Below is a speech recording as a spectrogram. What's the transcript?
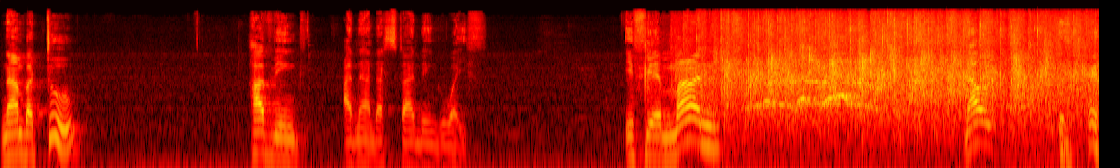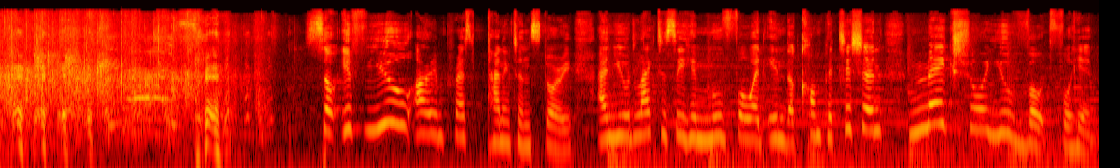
Number two, having an understanding wife. If you're a man, now. So if you are impressed with Hannington's story and you would like to see him move forward in the competition, make sure you vote for him.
